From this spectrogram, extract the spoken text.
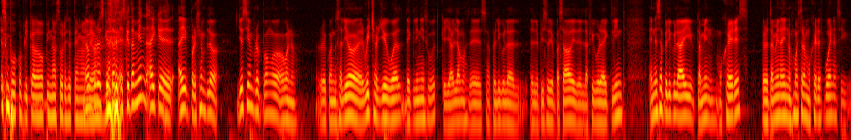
es un poco complicado opinar sobre ese tema. No, Leo. pero es que, es que también hay que, hay, por ejemplo, yo siempre pongo, bueno, eh, cuando salió eh, Richard Jewell de Clint Eastwood, que ya hablamos de esa película el, el episodio pasado y de la figura de Clint, en esa película hay también mujeres, pero también ahí nos muestran mujeres buenas y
